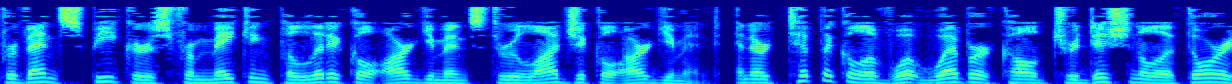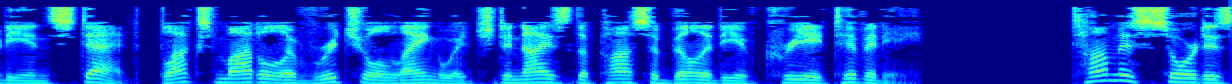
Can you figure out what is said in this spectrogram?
prevent speakers from making political arguments through logical argument, and are typical of what Weber called traditional authority instead. Bloch's model of ritual language denies the possibility of creativity. Thomas Csordas,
